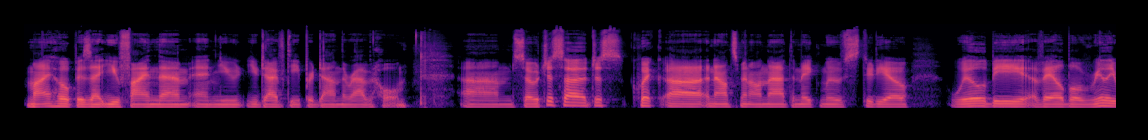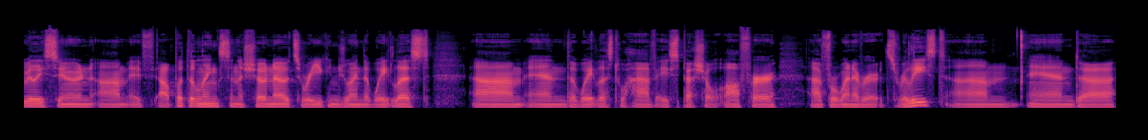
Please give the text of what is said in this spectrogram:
My hope is that you find them and you you dive deeper down the rabbit hole. Um, so just uh, just quick uh, announcement on that. The Make Moves Studio will be available really really soon. Um, if I'll put the links in the show notes where you can join the waitlist, um, and the waitlist will have a special offer uh, for whenever it's released. Um, and uh,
